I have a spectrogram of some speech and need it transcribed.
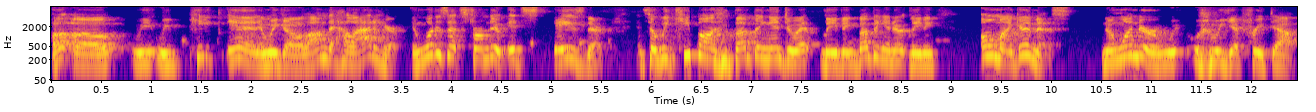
Uh oh, we, we peek in and we go, well, I'm the hell out of here. And what does that storm do? It stays there. And so we keep on bumping into it, leaving, bumping into it, leaving. Oh my goodness. No wonder we, we get freaked out.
